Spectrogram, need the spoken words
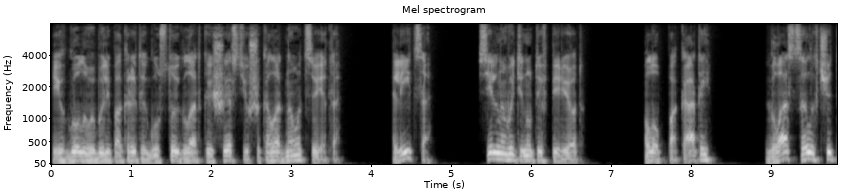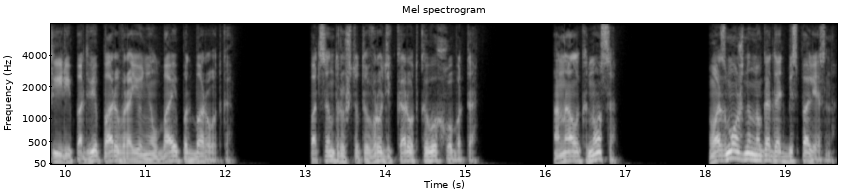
Их головы были покрыты густой гладкой шерстью шоколадного цвета. Лица сильно вытянуты вперед, лоб покатый, глаз целых четыре, по две пары в районе лба и подбородка. По центру что-то вроде короткого хобота. Аналог носа? Возможно, но гадать бесполезно.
